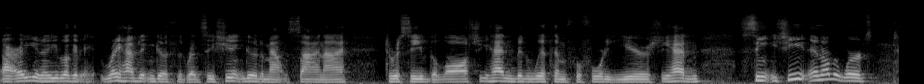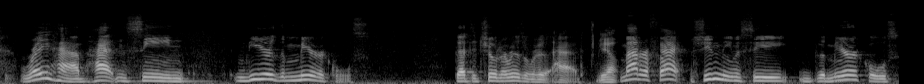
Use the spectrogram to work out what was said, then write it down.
or, you know, you look at it, Rahab didn't go to the Red Sea. She didn't go to Mount Sinai to receive the law. She hadn't been with him for 40 years. She hadn't seen, she, in other words, Rahab hadn't seen near the miracles that the children of Israel had. Yeah. Matter of fact, she didn't even see the miracles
